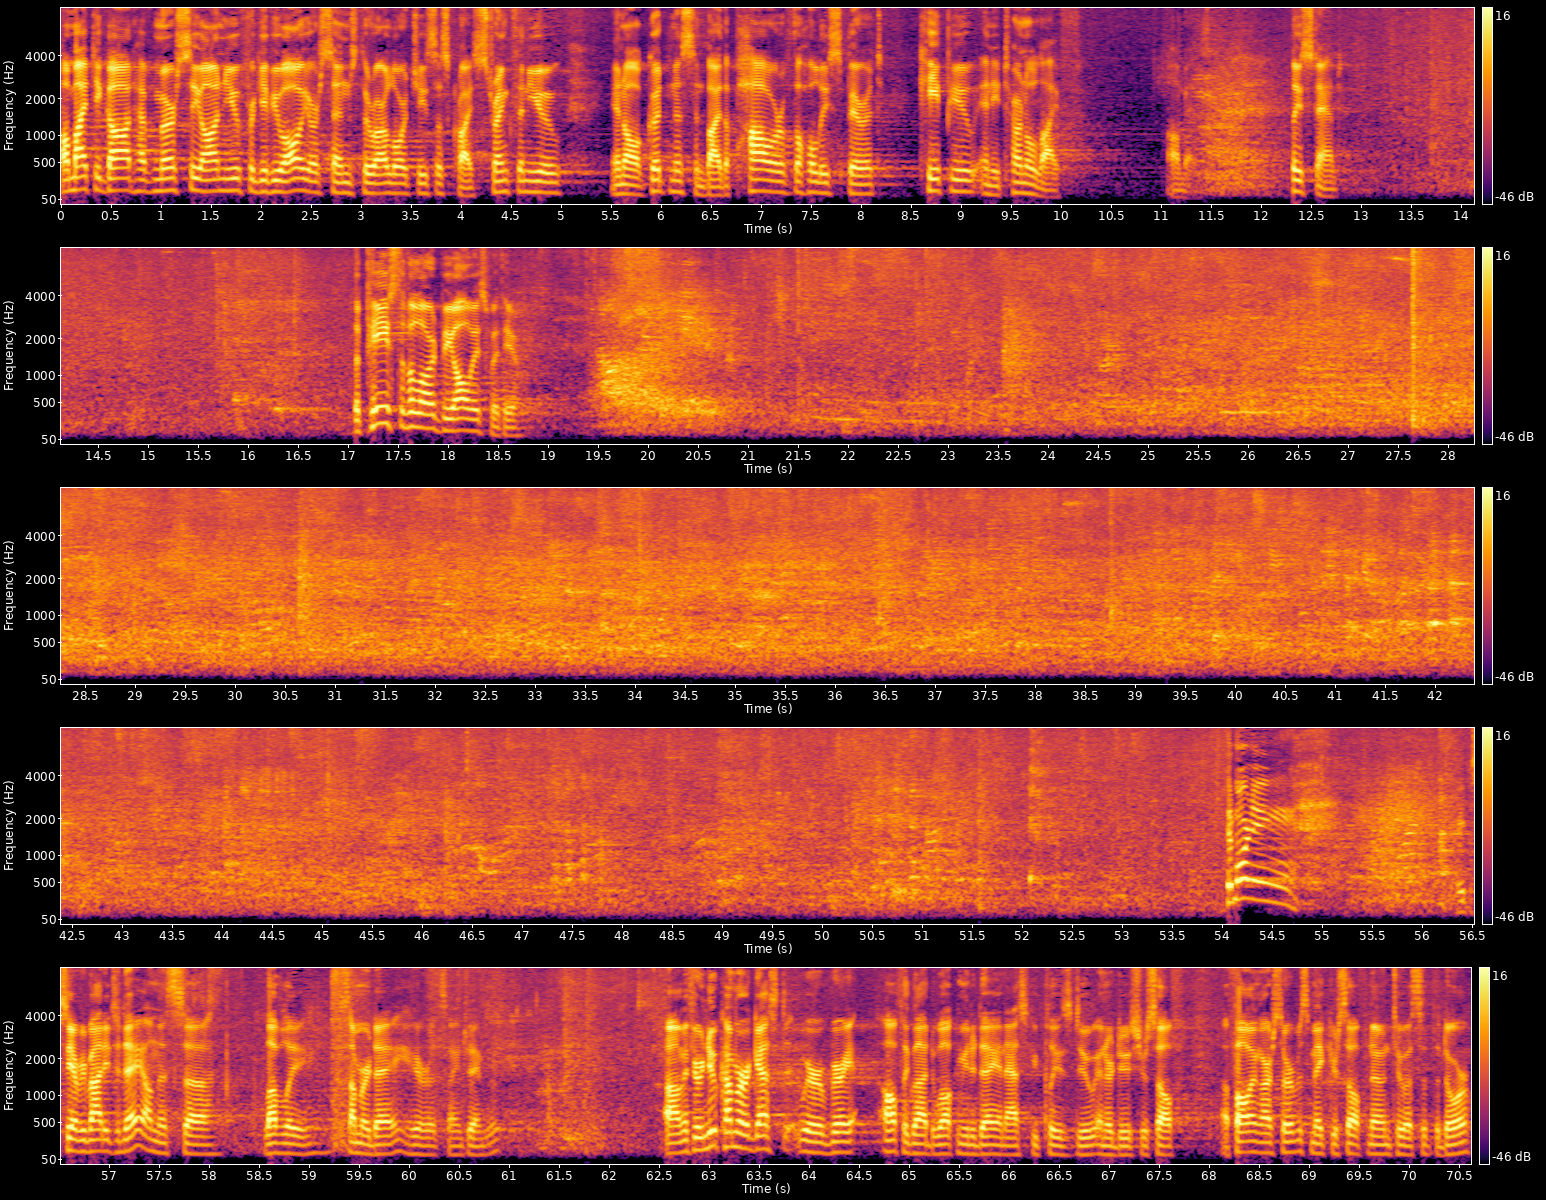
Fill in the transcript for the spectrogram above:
Almighty God, have mercy on you, forgive you all your sins through our Lord Jesus Christ, strengthen you in all goodness, and by the power of the Holy Spirit, keep you in eternal life. Amen. Please stand. The peace of the Lord be always with you. Good morning. Great to see everybody today on this uh, lovely summer day here at St. James's. Um, if you're a newcomer or guest, we're very awfully glad to welcome you today and ask you please do introduce yourself. Uh, following our service, make yourself known to us at the door.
